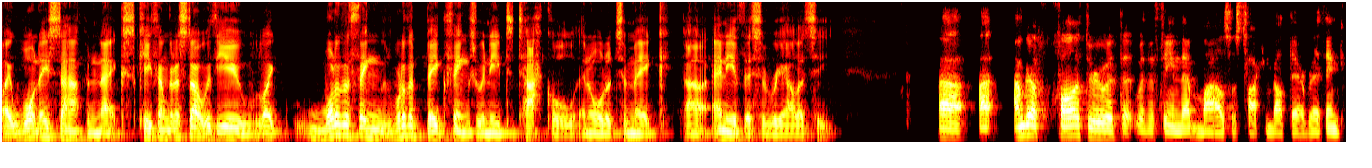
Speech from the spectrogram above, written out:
like what needs to happen next? Keith, I'm going to start with you. Like, what are the things? What are the big things we need to tackle in order to make uh, any of this a reality? Uh, I, am going to follow through with the with the theme that Myles was talking about there, but I think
